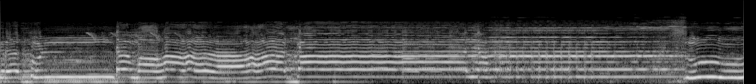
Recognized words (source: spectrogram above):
वक्रतुण्ड महाकाय। सूर्यकोटि।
